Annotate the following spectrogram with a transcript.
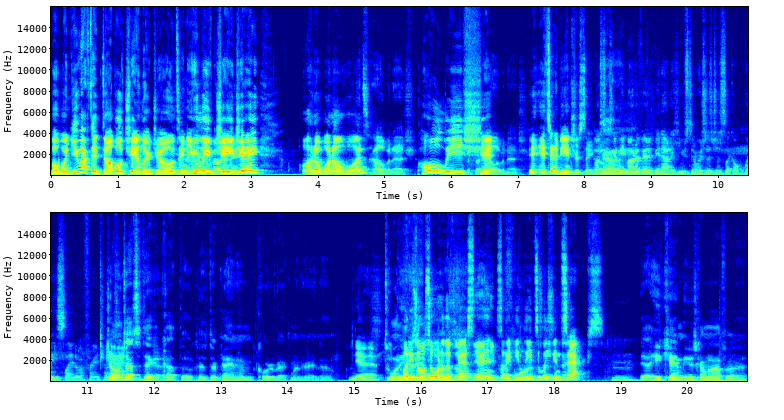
But when you have to double Chandler Jones and you leave. JJ on a one-on-one, It's a hell of an edge. Holy It's a shit! hell of an edge. It, it's gonna be interesting. Plus, he's Yeah. gonna be motivated being out of Houston, which is just like a wasteland of a franchise. Jones has to take a cut though because they're paying him quarterback money right now. Yeah, 20 but he's also one of the best though. Yeah, he ends. like he leads the league in That's the thing. sacks. Yeah, he came. He was coming off a,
